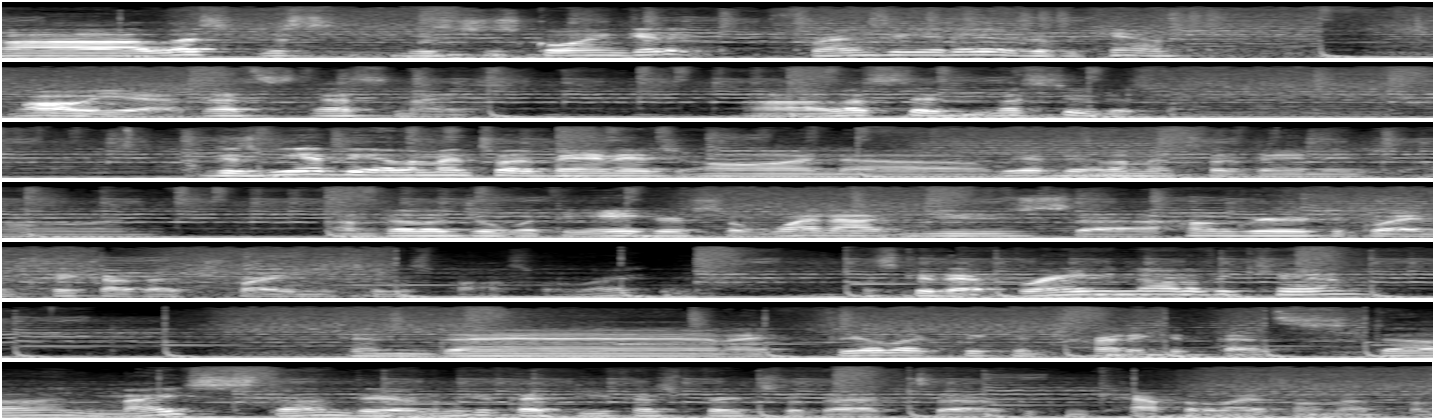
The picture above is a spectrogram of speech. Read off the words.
Uh, let's just let's just go and get it. Frenzy it is if we can. Oh yeah, that's that's nice. Uh, let's let's do this one because we have the elemental advantage on uh, we have the elemental advantage on on villager with the Aegir, so why not use uh, Hunger to go ahead and take out that Triton as soon as possible, right? Let's get that Branding out if we can. And then I feel like we can try to get that stun. Nice stun there. Let me get that defense break so that uh, we can capitalize on that from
